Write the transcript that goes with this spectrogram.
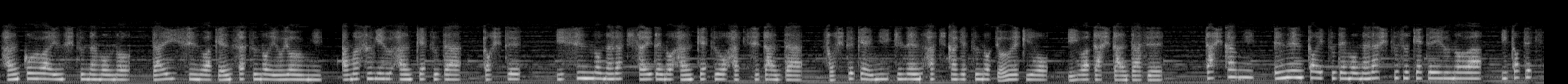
犯行は陰湿なもの、第一審は検察の言うように、甘すぎる判決だ、として、一審の奈良地裁での判決を破棄したんだ。そして刑に1年8ヶ月の懲役を、言い渡したんだぜ。確かに、延々といつでも鳴らし続けているのは、意図的っ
